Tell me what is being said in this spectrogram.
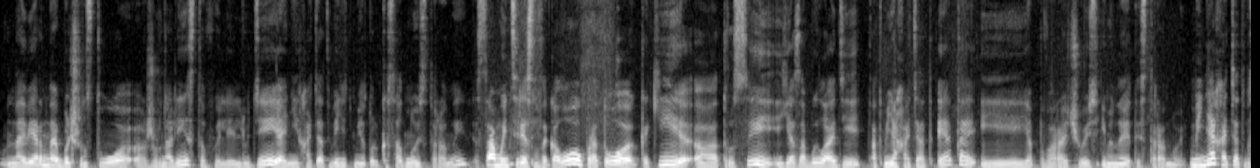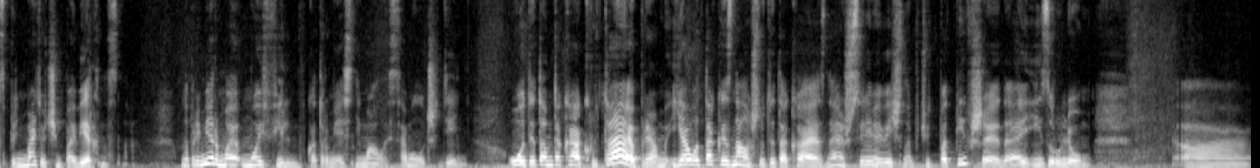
наверное, большинство э, журналистов или людей, они хотят видеть меня только с одной стороны. Самый интересный заголовок про то, какие э, трусы я забыла одеть. От меня хотят это, и я поворачиваюсь именно этой стороной. Меня хотят воспринимать очень поверхностно. Например, мой, мой фильм, в котором я снималась, «Самый лучший день». О, ты там такая крутая, прям, я вот так и знала, что ты такая, знаешь, все время вечно чуть подпившая, да, и за рулем. А,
